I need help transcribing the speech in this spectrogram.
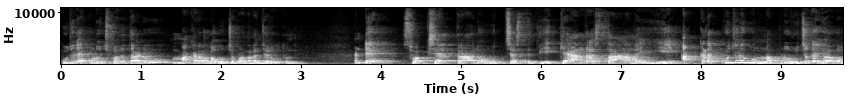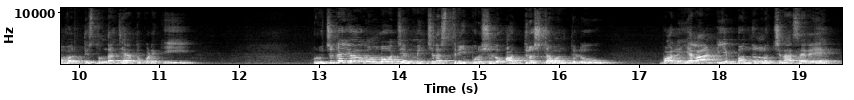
కుజుడు ఎక్కడ ఉచ్చి పొందుతాడు మకరంలో ఉచ్చ పొందడం జరుగుతుంది. అంటే స్వక్షేత్రాలు ఉచ్చస్థితి కేంద్రస్థానమయ్యి అక్కడ కుజుడు ఉన్నప్పుడు రుచిక యోగం వర్తిస్తుందా జాతకుడికి? రుచిక యోగంలో జన్మించిన స్త్రీ పురుషులు అదృష్టవంతులు. వాళ్ళు ఎలాంటి ఇబ్బందులు వచ్చినా సరే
